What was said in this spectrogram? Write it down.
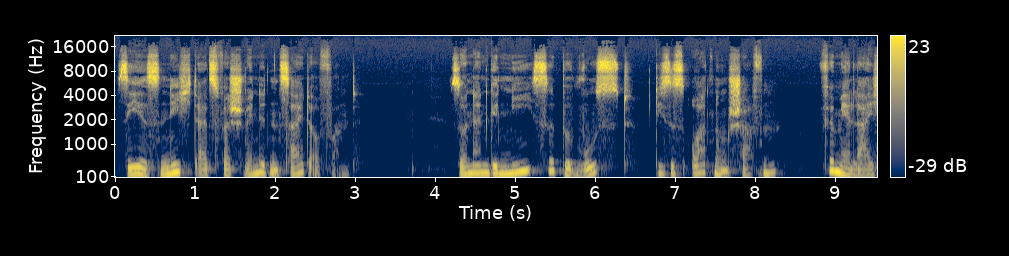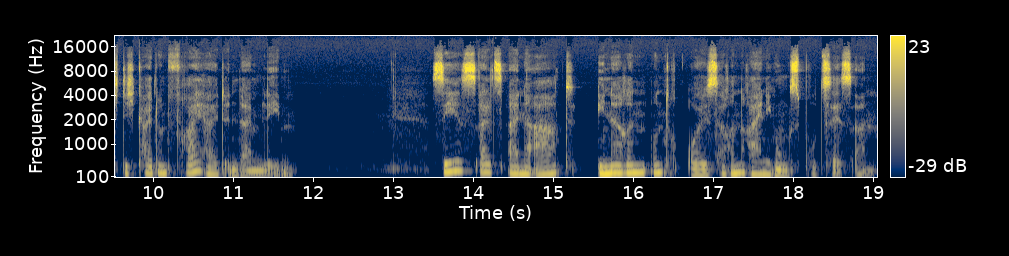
Sehe es nicht als verschwendeten Zeitaufwand, sondern genieße bewusst dieses Ordnungsschaffen für mehr Leichtigkeit und Freiheit in deinem Leben. Sehe es als eine Art inneren und äußeren Reinigungsprozess an.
